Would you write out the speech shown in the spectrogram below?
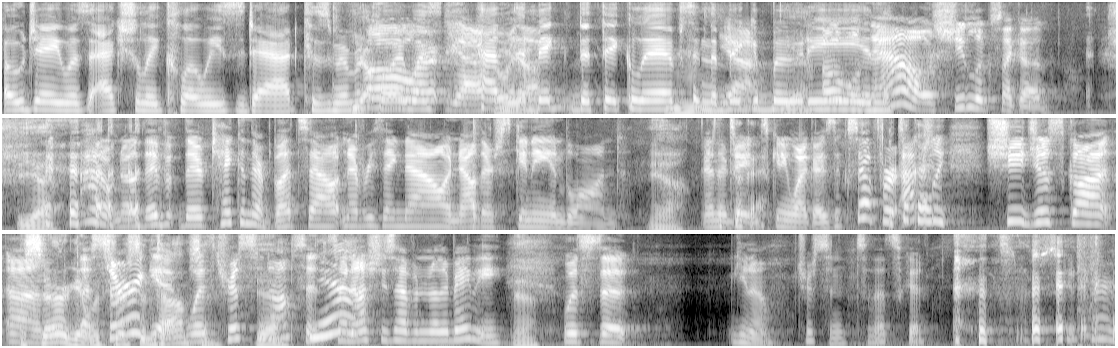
OJ was actually Khloe's dad because remember Yeah. Khloe Oh, was I- yeah, had remember oh, the that. big, the thick lips and the mm-hmm. Yeah. big booty. Oh well, and now she looks like a Yeah. I don't know. They've they're taking their butts out and everything now, and now they're skinny and blonde, Yeah. and they're It's dating okay. skinny white guys. Except for okay. actually, she just got um, surrogate with Tristan Thompson. with Tristan Yeah. Thompson. Yeah. So now she's having another baby Yeah. with the, you know, Tristan. So that's good. That's that's good for her.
